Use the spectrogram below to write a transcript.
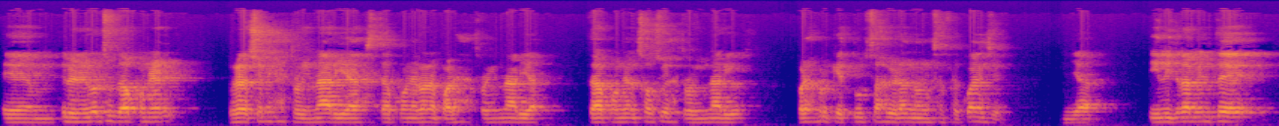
el universo te va a poner relaciones extraordinarias, te va a poner una pareja extraordinaria, te va a poner socios extraordinarios, pero es porque tú estás vibrando en esa frecuencia, ¿ya? Y literalmente,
